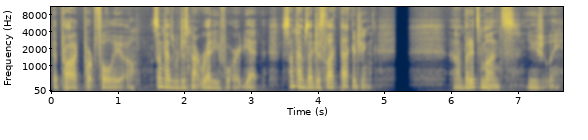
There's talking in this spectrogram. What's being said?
the product portfolio. Sometimes we're just not ready for it yet. Sometimes I just lack packaging. Uh, but it's months usually.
